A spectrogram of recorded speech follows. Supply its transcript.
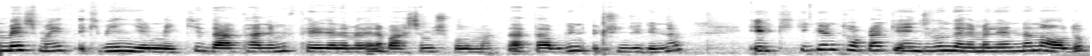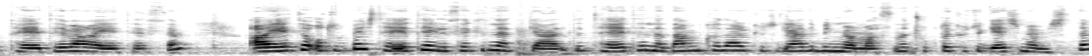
25 Mayıs 2022 dershanemiz seri denemelere başlamış bulunmakta. Hatta bugün 3. günü. İlk iki gün Toprak Yayıncılığın denemelerinden olduk. TYT ve AYT'si. AYT 35, TYT 58 net geldi. TYT neden bu kadar kötü geldi bilmiyorum. Aslında çok da kötü geçmemişti.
